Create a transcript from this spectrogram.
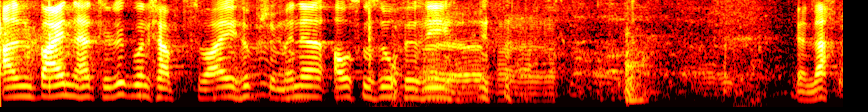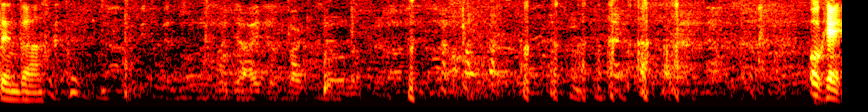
Allen beiden herzlichen Glückwunsch. Ich habe zwei hübsche Männer ausgesucht für Sie. Wer lacht denn da? Okay.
